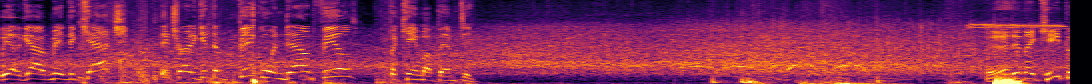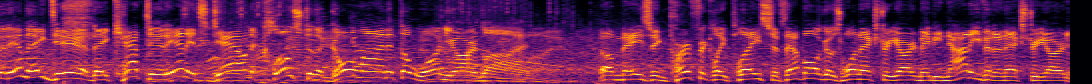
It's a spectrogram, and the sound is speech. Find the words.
we had a guy who made the catch. They tried to get the big one downfield, but came up empty. And did they keep it in? They did. They kept it in. It's down close to the goal line at the one-yard line. Amazing. Perfectly placed. If that ball goes one extra yard, maybe not even an extra yard,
